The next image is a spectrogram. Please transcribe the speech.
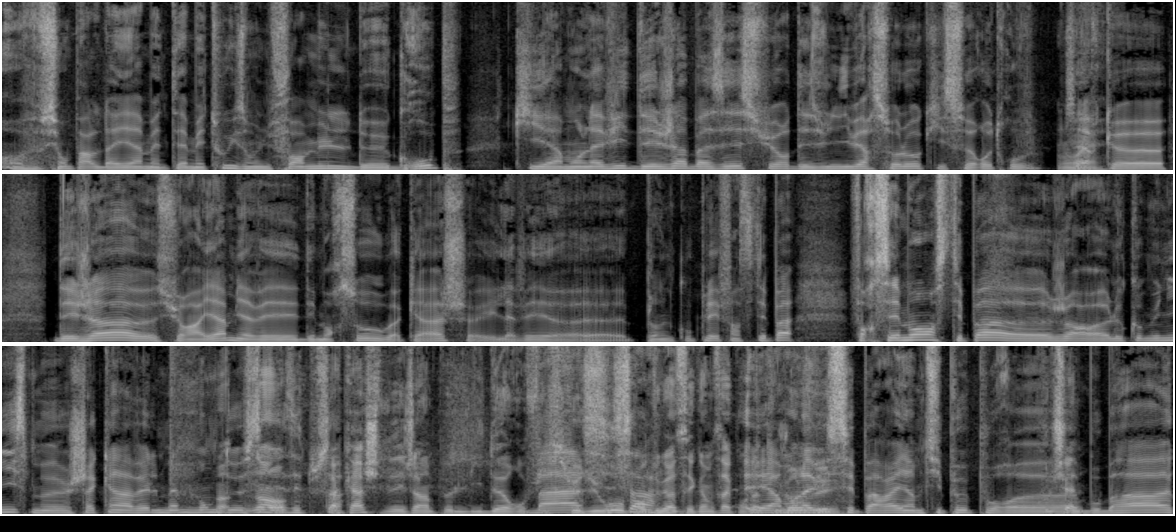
oh, si on parle d'IAM, NTM et tout, ils ont une formule de groupe qui est, à mon avis, déjà basée sur des univers solos qui se retrouvent. C'est-à-dire que, déjà, euh, sur IAM, il y avait des morceaux où Akash, euh, il avait euh, plein de couplets. Enfin, c'était pas, forcément, c'était pas euh, genre le communisme, chacun avait le même nombre de 16 et tout ça. Akash était déjà un peu le leader officieux Bah, du groupe. ça. En tout cas, c'est comme ça qu'on l'a Et à mon avis, c'est pareil un petit peu pour Cool. Booba,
